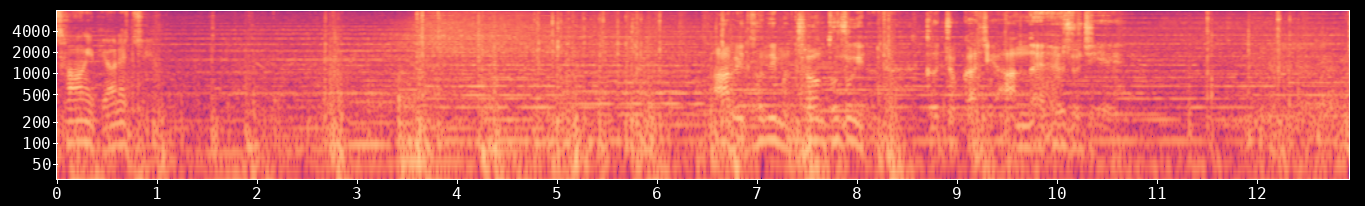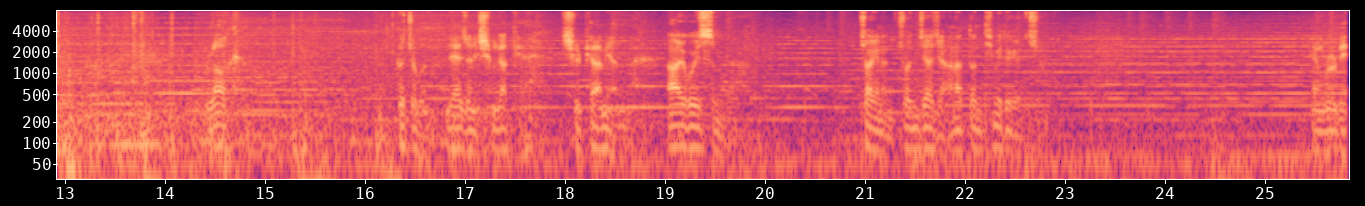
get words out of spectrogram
상황이 변했지. 아비토님은 전투 중이다. 그쪽까지 안내해주지. 록. 그쪽은 내전이 심각해. 실패하면 알고 있습니다. 저희는 존재하지 않았던 팀이 되겠죠. 행물비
